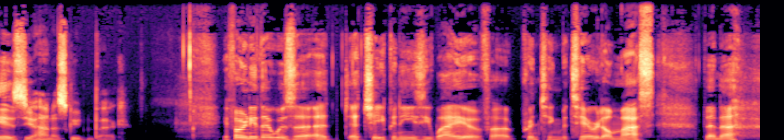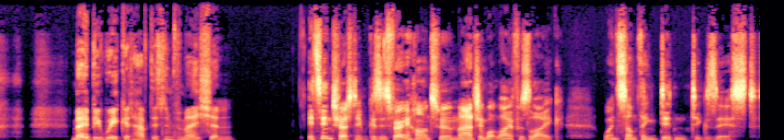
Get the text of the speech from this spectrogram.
is Johannes Gutenberg. If only there was a, a, a cheap and easy way of uh, printing material en masse, then uh, maybe we could have this information. It's interesting because it's very hard to imagine what life was like when something didn't exist.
